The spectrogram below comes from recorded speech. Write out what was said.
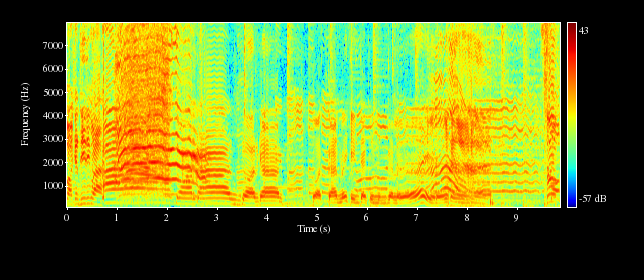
กอดกันทีดีกว่ากอดกันกอดกันกอดกันไม่เกรงใจคุณลุงกันเลย สุข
